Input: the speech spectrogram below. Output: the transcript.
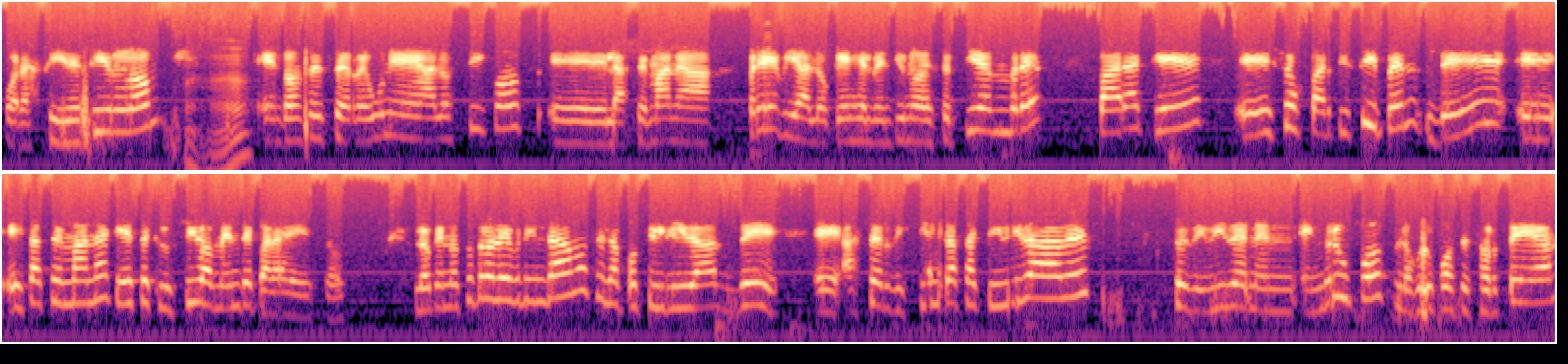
por así decirlo. Entonces se reúne a los chicos eh, la semana previa a lo que es el 21 de septiembre para que ellos participen de eh, esta semana que es exclusivamente para ellos. Lo que nosotros les brindamos es la posibilidad de eh, hacer distintas actividades, se dividen en, en grupos, los grupos se sortean,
